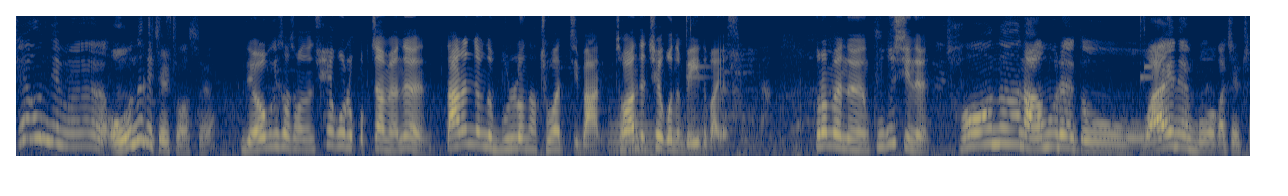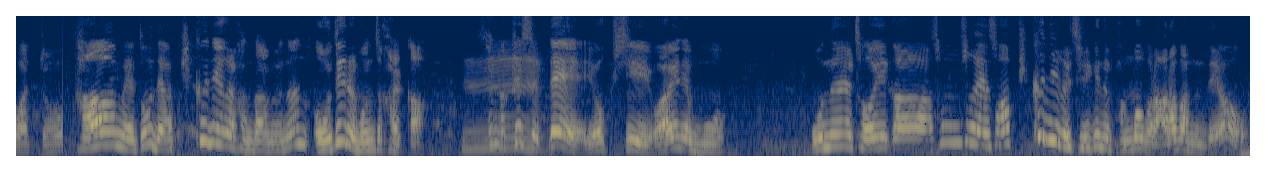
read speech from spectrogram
태훈님은 어느 게 제일 좋았어요? 근데 여기서 저는 최고를 꼽자면은 다른 점도 물론 다 좋았지만 저한테 음. 최고는 메이드바이였습니다. 그러면은 구구 씨는 저는 아무래도 와인의 무어가 제일 좋았죠. 다음에도 내가 피크닉을 간다면은 어디를 먼저 갈까 음. 생각했을 때 역시 와인의 무어. 오늘 저희가 성수에서 피크닉을 즐기는 방법을 알아봤는데요.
